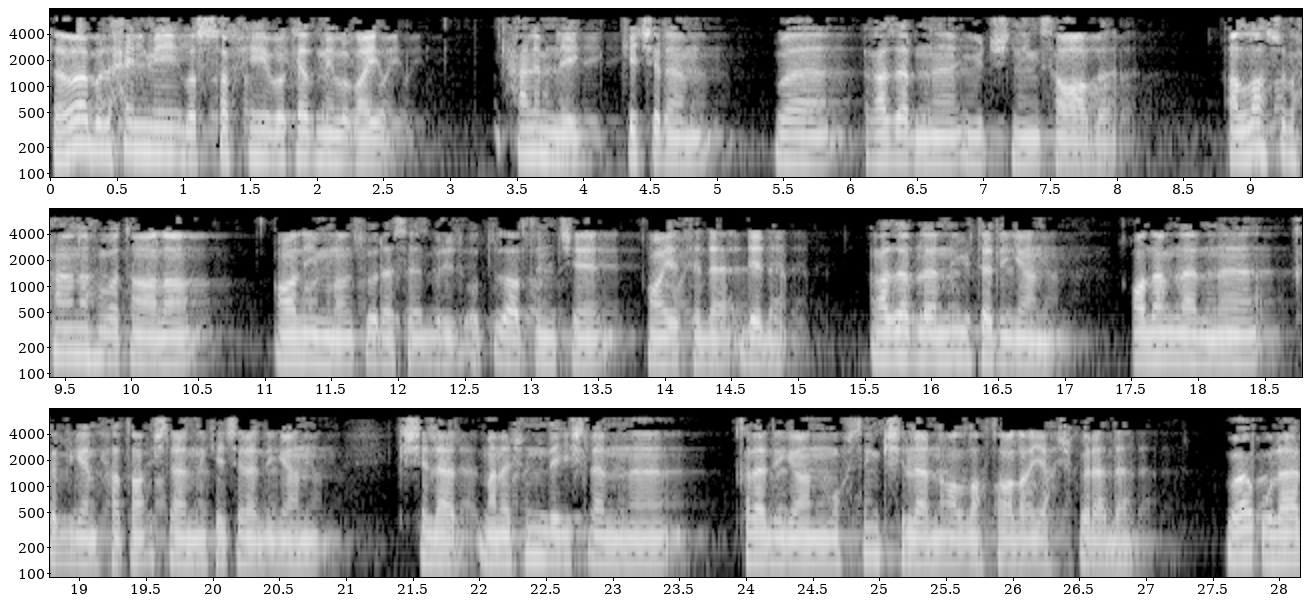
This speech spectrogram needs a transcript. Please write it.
Savabul hilmi va kazmil halimlik kechirim va g'azabni yutishning savobi. Alloh subhanahu va taolo oli imron surasi bir yuz o'ttiz oltinchi oyatida dedi. G'azablarni yutadigan odamlarni qilgan xato ishlarini kechiradigan kishilar mana shunday ishlarni qiladigan muhsin kishilarni alloh taolo yaxshi ko'radi. Va ular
